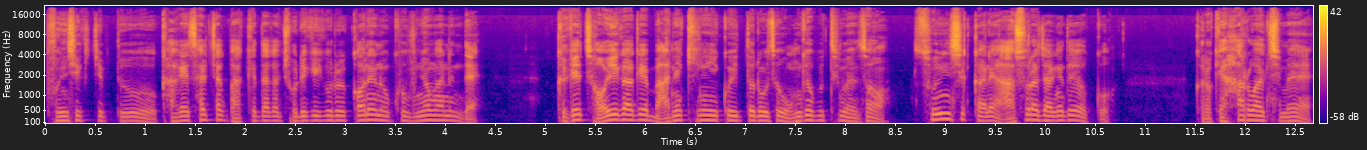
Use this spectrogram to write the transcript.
분식집도 가게 살짝 밖에다가 조리기구를 꺼내놓고 운영하는데 그게 저희 가게 마네킹이 입고 있던 옷에 옮겨 붙으면서 순식간에 아수라장이 되었고 그렇게 하루아침에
